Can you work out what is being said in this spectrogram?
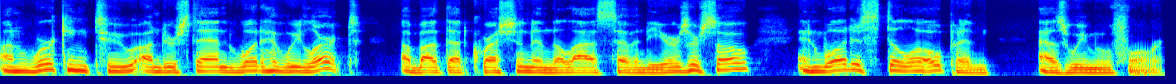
on working to understand what have we learned about that question in the last 70 years or so, and what is still open as we move forward.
